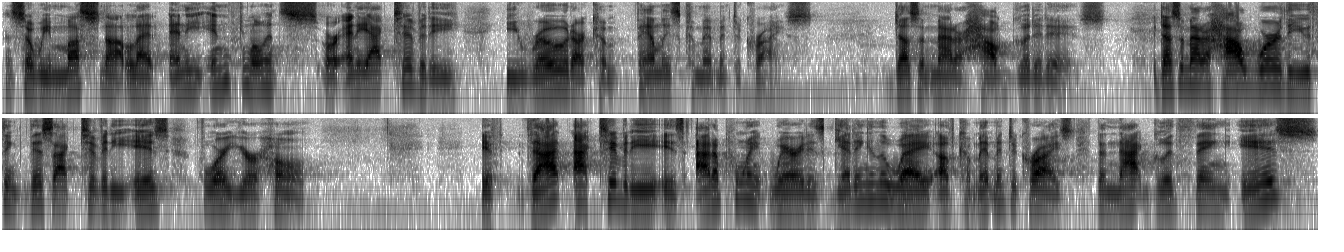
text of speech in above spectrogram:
And so we must not let any influence or any activity erode our com- family's commitment to Christ. Doesn't matter how good it is. It doesn't matter how worthy you think this activity is for your home. If that activity is at a point where it is getting in the way of commitment to Christ, then that good thing is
